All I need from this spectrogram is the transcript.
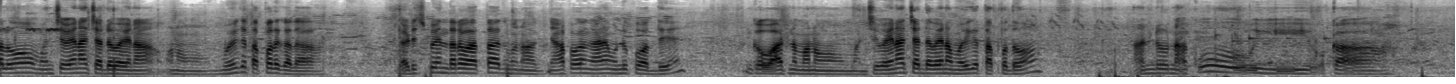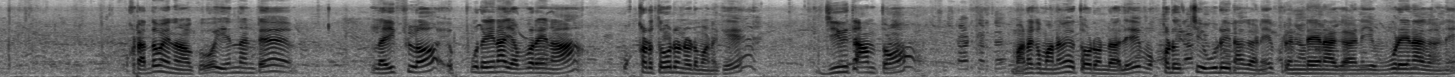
జ్ఞాపకాలు మంచివైనా చెడ్డవైనా మనం మోయక తప్పదు కదా. గడిచిపోయిన తర్వాత అది మన జ్ఞాపకంగానే ఉండిపోద్ది. ఇంకా వాటిని మనం మంచివైనా చెడ్డవైనా మోయక తప్పదు. అండ్ నాకు ఈ ఒక ఒకటి అర్థమైంది నాకు. ఏంటంటే లైఫ్లో ఎప్పుడైనా ఎవరైనా ఒక్కడ తోడు ఉండడు మనకి. జీవితాంతం మనకు మనమే తోడు ఉండాలి ఒక్కడొచ్చి ఎవడైనా కానీ ఫ్రెండ్ అయినా కానీ ఎవడైనా కానీ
